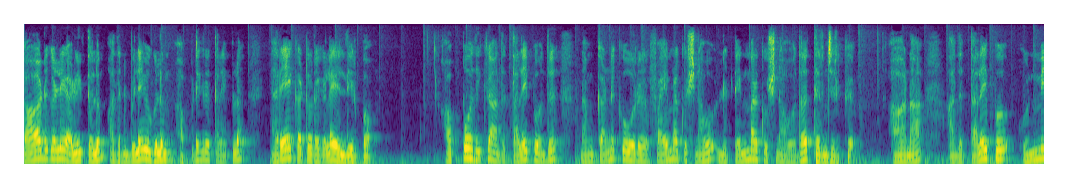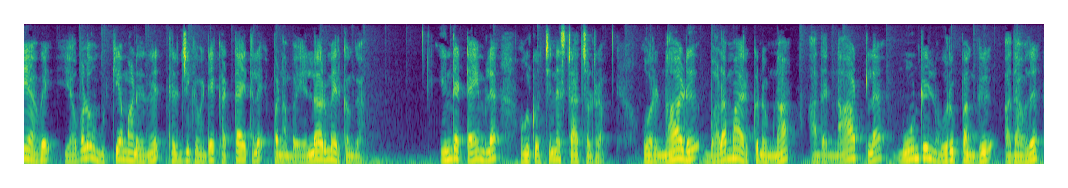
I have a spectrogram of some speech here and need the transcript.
காடுகளை அழித்தலும் அதன் விளைவுகளும் அப்படிங்கிற தலைப்பில் நிறைய கட்டுரைகளை எழுதியிருப்போம். அப்போதைக்கு அந்த தலைப்பு வந்து நம் கண்ணுக்கு ஒரு ஃபைவ் மார்க் கொஷினாவோ இல்லை டென் மார்க் கொஷினாவோ தான் தெரிஞ்சிருக்கு. ஆனால் அந்த தலைப்பு உண்மையாகவே எவ்வளோ முக்கியமானதுன்னு தெரிஞ்சிக்க வேண்டிய கட்டாயத்தில் இப்போ நம்ம எல்லாருமே இருக்கோங்க. இந்த டைமில் உங்களுக்கு ஒரு சின்ன ஸ்டாட் சொல்கிறேன் ஒரு நாடு வளமாக இருக்கணும்னா அந்த நாட்டில் மூன்றில் ஒரு பங்கு அதாவது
